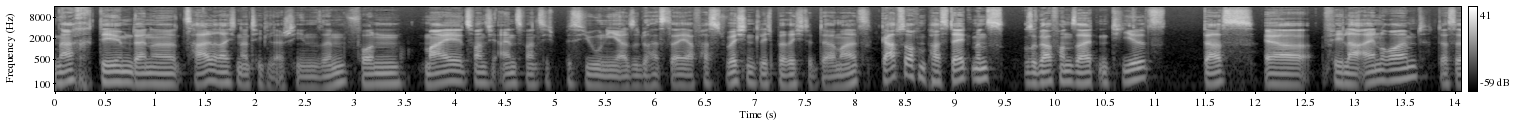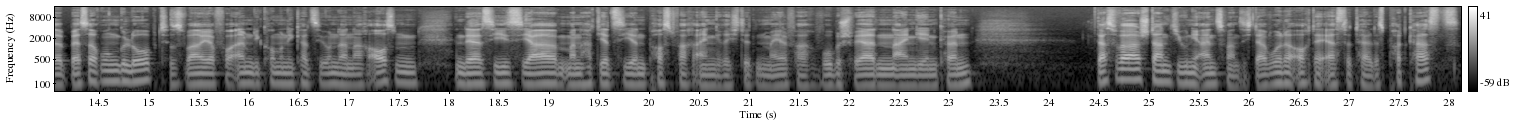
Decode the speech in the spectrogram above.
Nachdem deine zahlreichen Artikel erschienen sind, von Mai 2021 bis Juni, also du hast da ja fast wöchentlich berichtet damals, gab es auch ein paar Statements, sogar von Seiten Thiels, dass er Fehler einräumt, dass er Besserungen gelobt. Es war ja vor allem die Kommunikation dann nach außen, in der es hieß, ja, man hat jetzt hier ein Postfach eingerichtet, ein Mailfach, wo Beschwerden eingehen können. Das war Stand Juni 21. Da wurde auch der erste Teil des Podcasts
